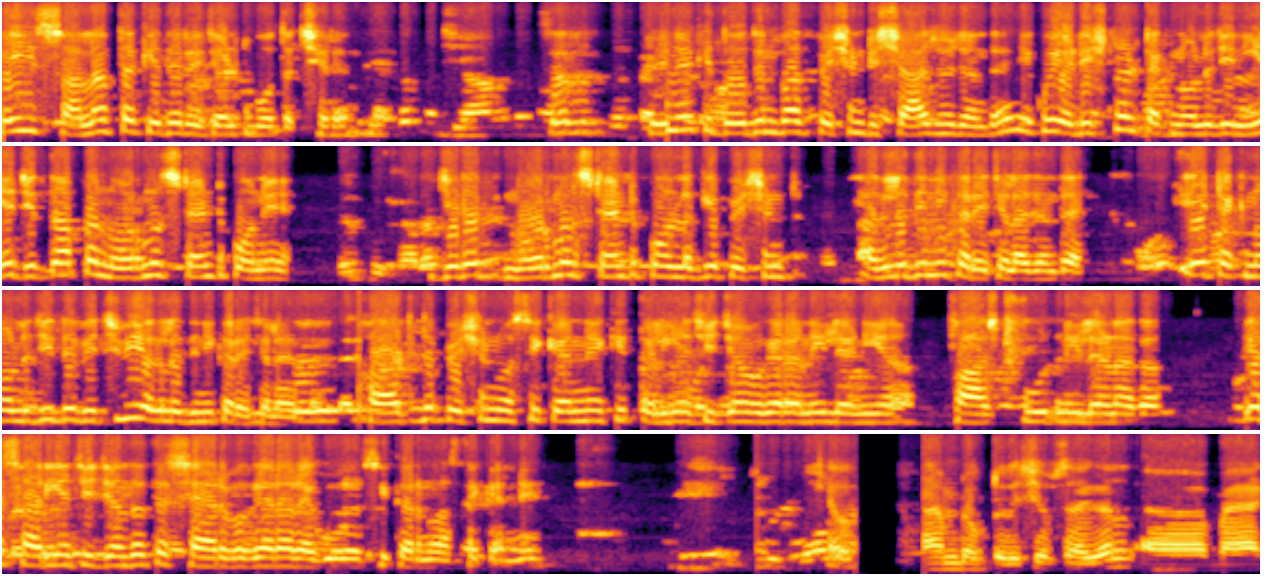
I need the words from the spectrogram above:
ਕਈ ਸਾਲਾਂ ਤੱਕ ਇਹਦੇ ਰਿਜ਼ਲਟ ਬਹੁਤ ਅੱਛੇ ਰਹਿੰਦੇ ਸਰ ਇਹਨੇ ਕਿ 2 ਦਿਨ ਬਾਅਦ ਪੇਸ਼ੈਂਟ ਡਿਸਚਾਰਜ ਹੋ ਜਾਂਦਾ ਹੈ। ਇਹ ਕੋਈ ਐਡੀਸ਼ਨਲ ਟੈਕਨੋਲੋਜੀ ਨਹੀਂ ਹੈ। ਜਿੱਦਾਂ ਆਪਾਂ ਨਾਰਮਲ ਸਟੈਂਟ ਪਾਉਨੇ ਆ ਜਿਹੜੇ ਨਾਰਮਲ ਸਟੈਂਟ ਪਾਉਣ ਲੱਗੇ ਪੇਸ਼ੈਂਟ ਅਗਲੇ ਦਿਨ ਹੀ ਘਰੇ ਚਲਾ ਜਾਂਦਾ ਹੈ। ਇਹ ਟੈਕਨੋਲੋਜੀ ਦੇ ਵਿੱਚ ਵੀ ਅਗਲੇ ਦਿਨ ਹੀ ਘਰੇ ਚਲਾ ਜਾਂਦਾ ਹੈ। ਹਾਰਟ ਦੇ ਪੇਸ਼ੈਂਟ ਨੂੰ ਅਸੀਂ ਕਹਿੰਦੇ ਕਿ ਤਲੀਆਂ ਚੀਜ਼ਾਂ ਵਗੈਰਾ ਨਹੀਂ ਲੈਣੀਆਂ ਫਾਸਟ ਫੂਡ ਨਹੀਂ ਲੈਣਾਗਾ। ਇਹ ਸਾਰੀਆਂ ਚੀਜ਼ਾਂ ਦਾ ਤੇ ਸੈਰ ਵਗੈਰਾ ਰੈਗੂਲਰ ਅਸੀਂ ਕਰਨ ਵਾਸਤੇ ਕਹਿੰਦੇ I am doctor Rishav Sehgal ਮੈਂ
